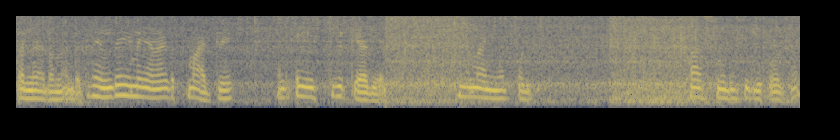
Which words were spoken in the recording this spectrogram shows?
പറഞ്ഞ് ഇടുന്നുണ്ട്. ഇത് എന്ത് കഴിയുമ്പോൾ ഞാൻ എടുത്ത് മാറ്റുവേ? അതിന്റെ ടേസ്റ്റ് കിട്ടിയാൽ മതിയല്ലോ പിന്നെ മഞ്ഞൾപ്പൊടി കാശ്മീരി ചില്ലി പൗഡർ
